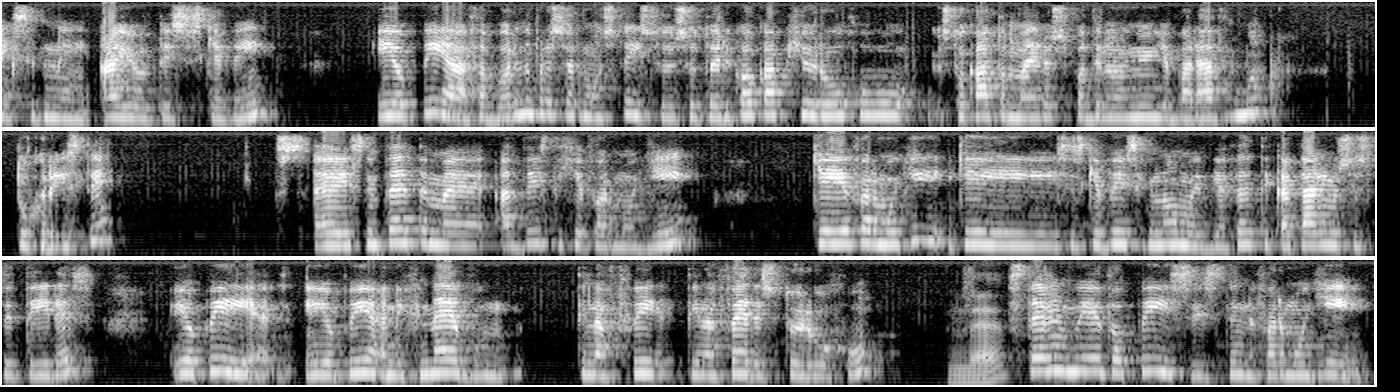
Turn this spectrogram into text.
έξυπνη IoT συσκευή, η οποία θα μπορεί να προσαρμοστεί στο εσωτερικό κάποιου ρούχου, στο κάτω μέρος του παντελονιού για παράδειγμα, του χρήστη. Ε, συνθέεται με αντίστοιχη εφαρμογή και η, εφαρμογή, και η συσκευή συγγνώμη, διαθέτει κατάλληλους αισθητήρες, οι οποίοι, οι οποίοι ανοιχνεύουν την, αφή, την αφαίρεση του ρούχου ναι. στέλνει μια ειδοποίηση στην εφαρμογή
